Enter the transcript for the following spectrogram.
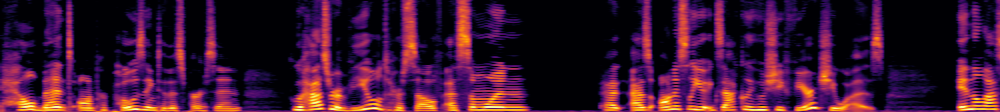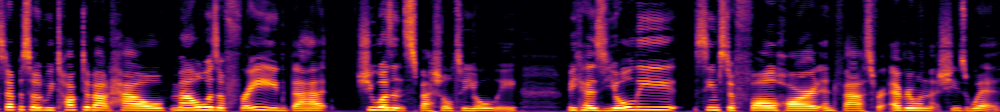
hell bent on proposing to this person who has revealed herself as someone as honestly exactly who she feared she was. In the last episode, we talked about how Mal was afraid that she wasn't special to Yoly because Yoly seems to fall hard and fast for everyone that she's with.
